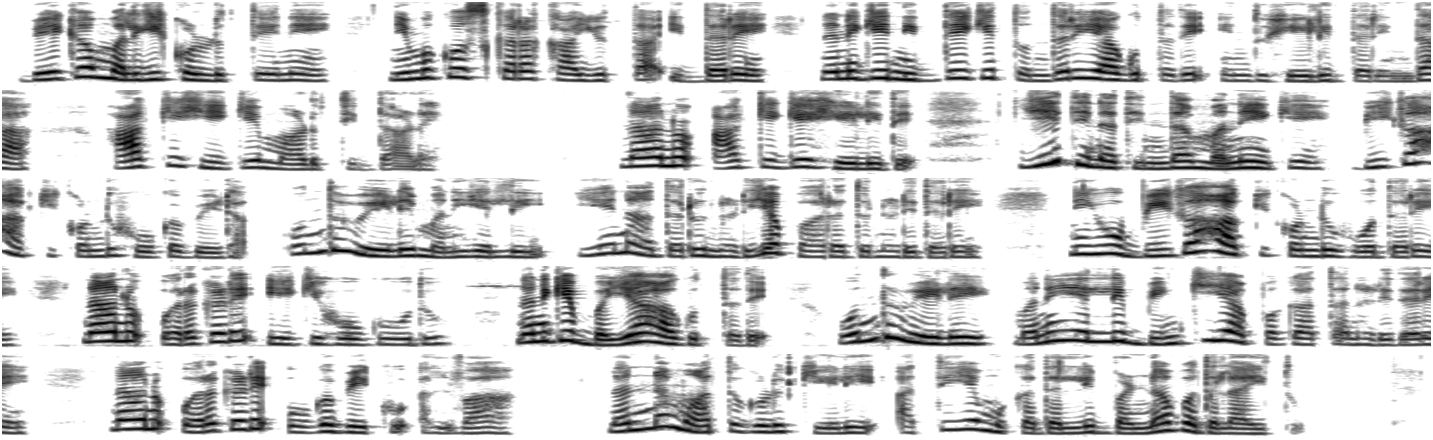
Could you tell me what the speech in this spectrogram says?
ಬೇಗ ಮಲಗಿಕೊಳ್ಳುತ್ತೇನೆ. ನಿಮಗೋಸ್ಕರ ಕಾಯುತ್ತಾ ಇದ್ದರೆ ನನಗೆ ನಿದ್ದೆಗೆ ತೊಂದರೆಯಾಗುತ್ತದೆ ಎಂದು ಹೇಳಿದ್ದರಿಂದ ಆಕೆ ಹೀಗೆ ಮಾಡುತ್ತಿದ್ದಾಳೆ. ನಾನು ಆಕೆಗೆ ಹೇಳಿದೆ ಈ ದಿನದಿಂದ ಮನೆಗೆ ಬೀಗ ಹಾಕಿಕೊಂಡು ಹೋಗಬೇಡ. ಒಂದು ವೇಳೆ ಮನೆಯಲ್ಲಿ ಏನಾದರೂ ನಡೆಯಬಾರದು ನಡೆದರೆ, ನೀವು ಬೀಗ ಹಾಕಿಕೊಂಡು ಹೋದರೆ ನಾನು ಹೊರಗಡೆ ಹೇಗೆ ಹೋಗುವುದು? ನನಗೆ ಭಯ ಆಗುತ್ತದೆ. ಒಂದು ವೇಳೆ ಮನೆಯಲ್ಲಿ ಬೆಂಕಿಯ ಅಪಘಾತ ನಡೆದರೆ ನಾನು ಹೊರಗಡೆ ಹೋಗಬೇಕು ಅಲ್ವಾ? ನನ್ನ ಮಾತುಗಳು ಕೇಳಿ ಅತ್ತೆಯ ಮುಖದಲ್ಲಿ ಬಣ್ಣ ಬದಲಾಯಿತು.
